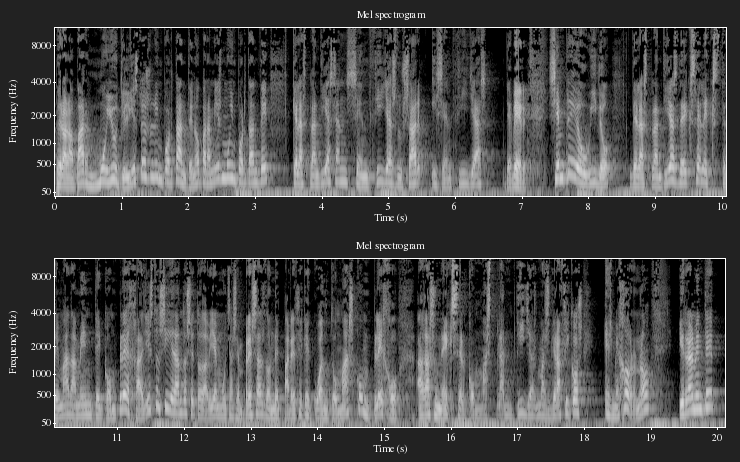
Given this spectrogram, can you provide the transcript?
pero a la par muy útil. Y esto es lo importante, ¿no? Para mí es muy importante que las plantillas sean sencillas de usar y sencillas de ver. Siempre he oído de las plantillas de Excel extremadamente complejas y esto sigue dándose todavía en muchas empresas donde parece que cuanto más complejo hagas un Excel con más plantillas, más gráficos, es mejor, ¿no? Y realmente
